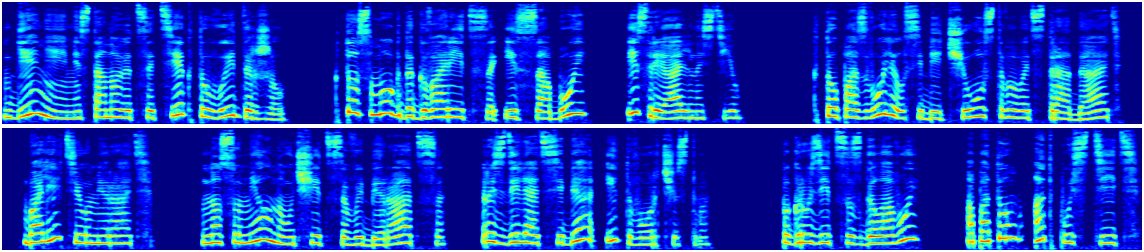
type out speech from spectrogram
Гениями становятся те, кто выдержал, кто смог договориться и с собой, и с реальностью, кто позволил себе чувствовать, страдать, болеть и умирать, но сумел научиться выбираться, разделять себя и творчество, погрузиться с головой, а потом отпустить,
